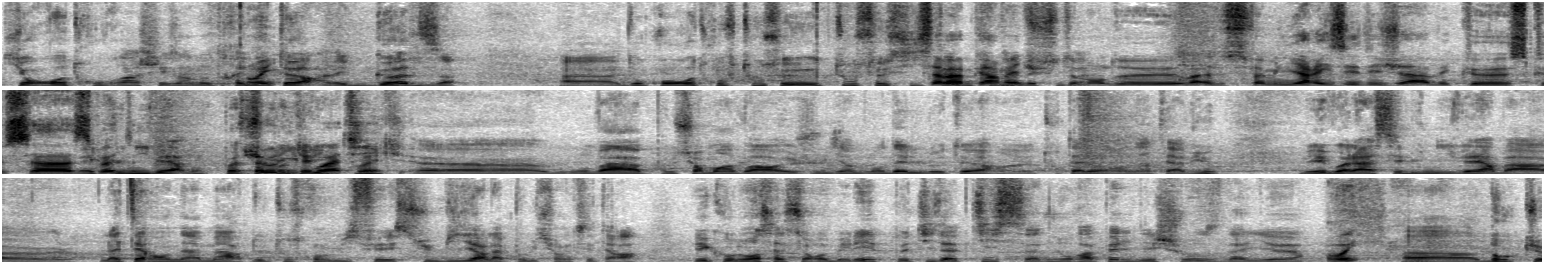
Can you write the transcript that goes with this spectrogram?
qui on retrouvera chez un autre éditeur avec Gods. Euh, donc on retrouve tout ce, tout ce système. Ça va permettre justement de, se familiariser déjà avec euh, ce que ça Avec l'univers, donc post-apocalyptique. Euh, on va sûrement avoir Julien Blondel, l'auteur, tout à l'heure en interview. Mais voilà, c'est l'univers. Bah, la Terre en a marre de tout ce qu'on lui fait subir, la pollution, etc. Et commence à se rebeller petit à petit. Ça nous rappelle des choses d'ailleurs. Oui. donc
